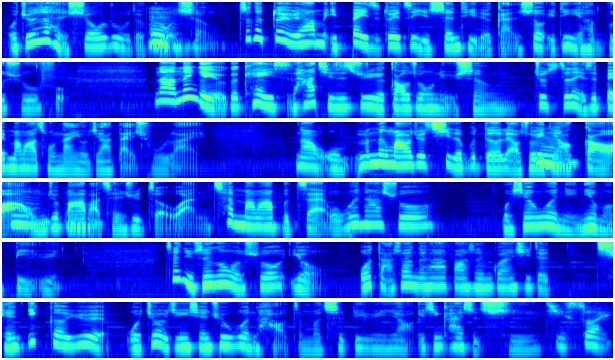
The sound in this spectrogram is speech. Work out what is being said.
我觉得是很羞辱的过程。嗯、这个对于他们一辈子对自己身体的感受，一定也很不舒服。那那个有一个 case，她其实是一个高中女生，就是真的也是被妈妈从男友家逮出来。那我那那个妈妈就气得不得了，说一定要告啊！嗯、我们就帮她把程序走完。嗯、趁妈妈不在，我问她说：“我先问你，你有没有避孕？”这女生跟我说：“有，我打算跟她发生关系的。”前一个月我就已经先去问好怎么吃避孕药，已经开始吃。几岁？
